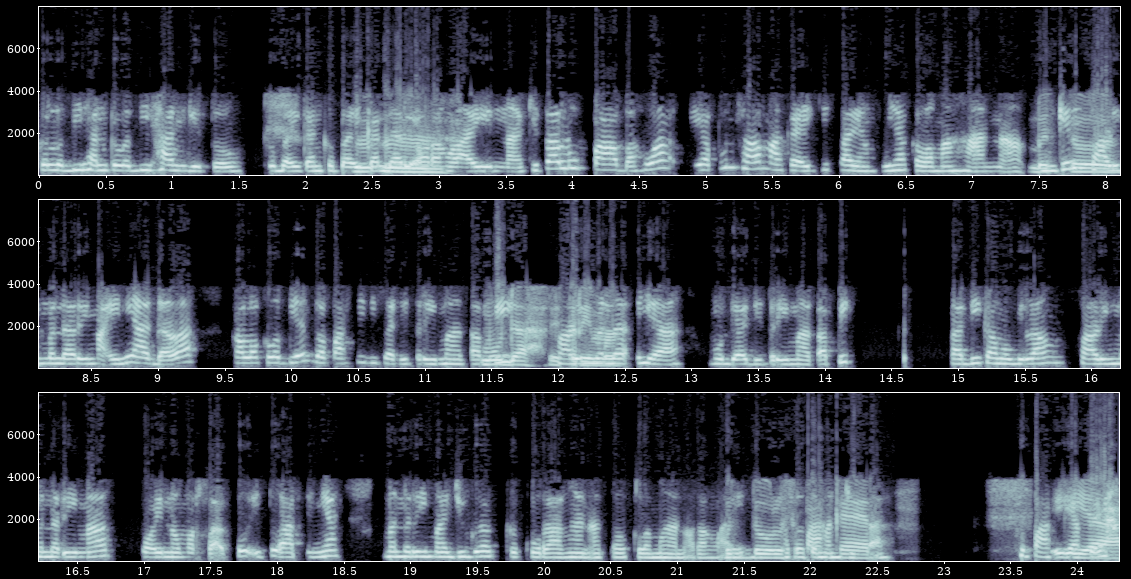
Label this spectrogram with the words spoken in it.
kelebihan-kelebihan gitu, kebaikan-kebaikan mm -hmm. dari orang lain. Nah, kita lupa bahwa dia pun sama kayak kita yang punya kelemahan. Nah, Betul. mungkin saling menerima ini adalah kalau kelebihan udah pasti bisa diterima, tapi mudah saling mener ya mudah diterima. Tapi tadi kamu bilang saling menerima poin nomor satu itu artinya menerima juga kekurangan atau kelemahan orang lain Betul, atau sepaket. teman kita sepaket iya. ya.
